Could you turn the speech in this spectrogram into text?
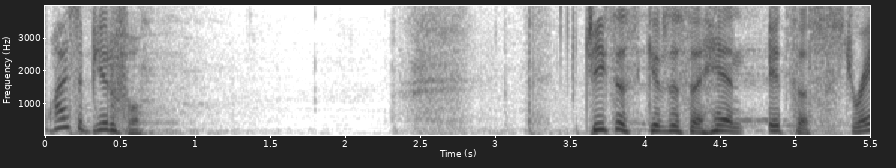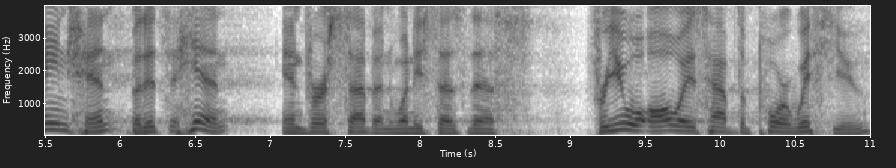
Why is it beautiful? Jesus gives us a hint. It's a strange hint, but it's a hint in verse 7 when he says this For you will always have the poor with you,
